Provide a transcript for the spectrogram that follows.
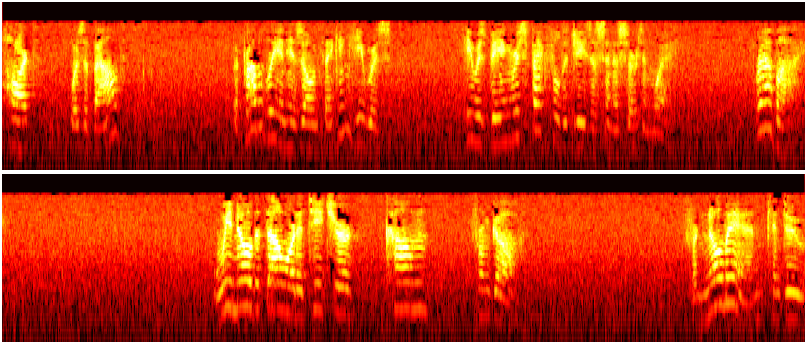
heart was about, but probably in his own thinking, he was he was being respectful to Jesus in a certain way. Rabbi, we know that thou art a teacher come from God. For no man can do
